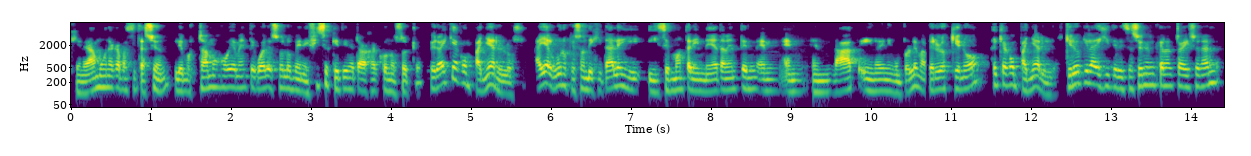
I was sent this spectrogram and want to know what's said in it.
generamos una capacitación, le mostramos obviamente cuáles son los beneficios que tiene trabajar con nosotros, pero hay que acompañarlos. Hay algunos que son digitales y, se montan inmediatamente en, en, la app y no hay ningún problema, pero los que no, hay que acompañarlos. Creo que la digitalización en el canal tradicional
